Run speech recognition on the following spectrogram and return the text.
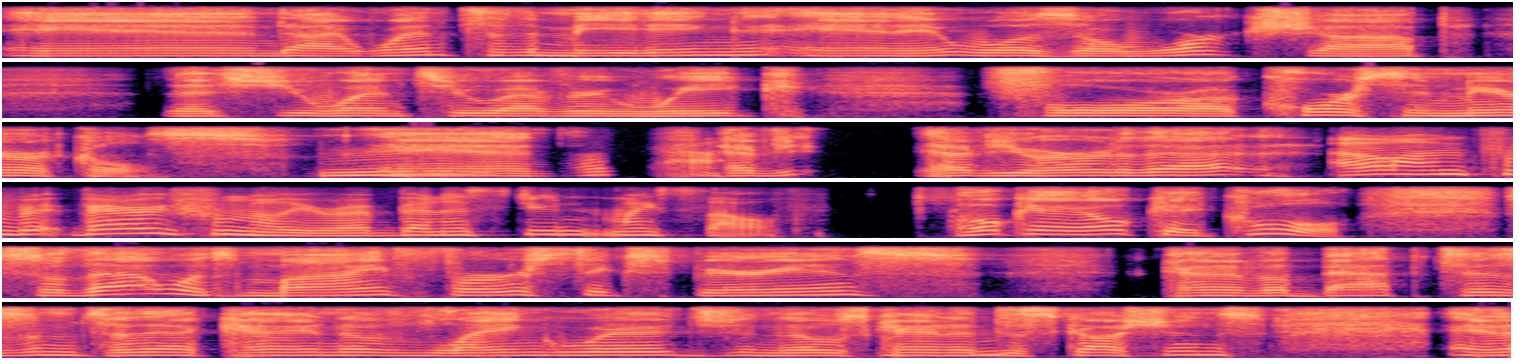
And I went to the meeting, and it was a workshop that she went to every week for a course in miracles. Mm, and have you have you heard of that? Oh, I'm very familiar. I've been a student myself. Okay, okay, cool. So that was my first experience kind of a baptism to that kind of language and those kind mm-hmm. of discussions. And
